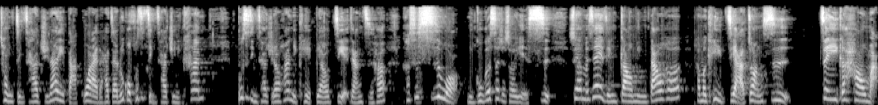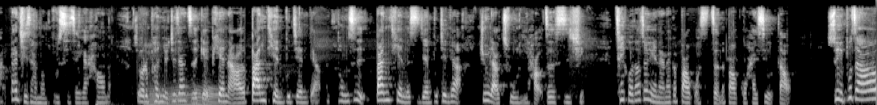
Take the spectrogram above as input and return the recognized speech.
从警察局那里打过来的。他讲，如果不是警察局，你看不是警察局的话，你可以标解这样子呵。可是是我，你谷歌 search 的时候也是，所以他们现在已经高明到呵，他们可以假装是这一个号码，但其实他们不是这个号码。所以我的朋友就这样子给骗了，然后半天不见掉，同事半天的时间不见掉，就要处理好这个事情。结果到最后，原来那个包裹是真的包裹，还是有到。所以不知道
